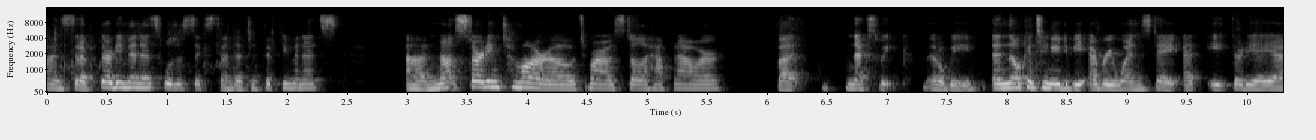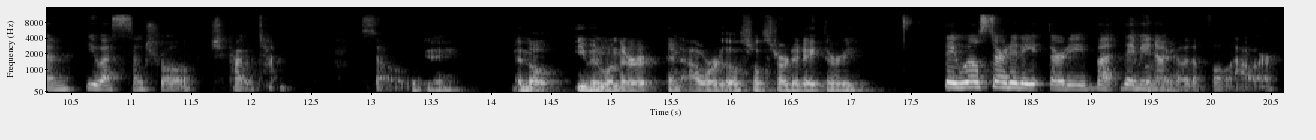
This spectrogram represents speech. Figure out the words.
uh, instead of 30 minutes, we'll just extend it to 50 minutes. Um, not starting tomorrow. Tomorrow is still a half an hour, but next week it'll be, and they'll continue to be every Wednesday at 8:30 a.m. US Central Chicago time. So Okay. And they'll, even when they're an hour, they'll still start at 8:30? they will start at 8:30, but they may not go the full hour.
